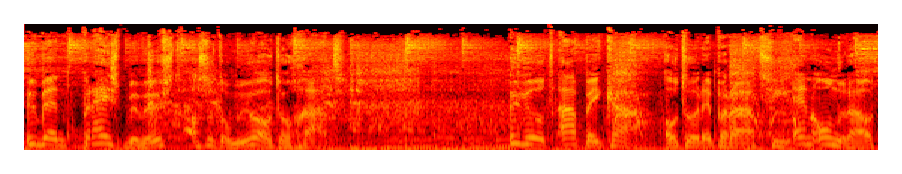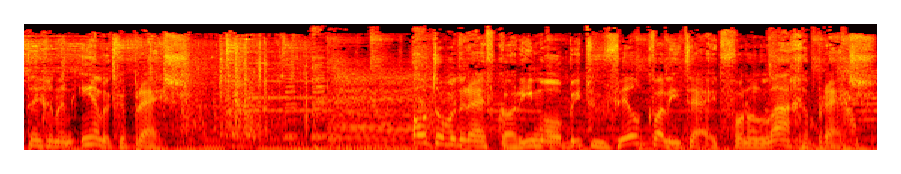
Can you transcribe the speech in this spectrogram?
U bent prijsbewust als het om uw auto gaat. U wilt APK, autoreparatie en onderhoud tegen een eerlijke prijs. Autobedrijf Carimo biedt u veel kwaliteit voor een lage prijs.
